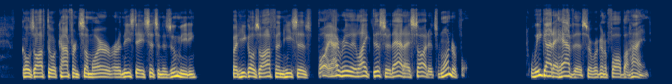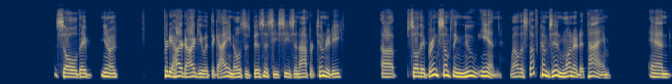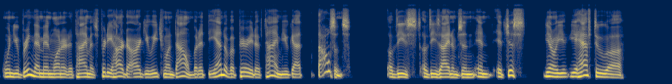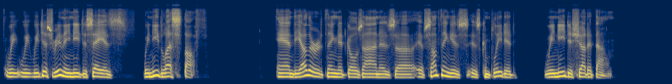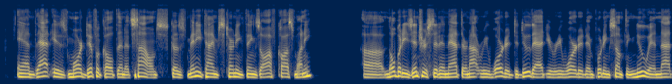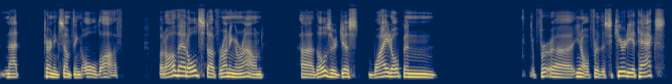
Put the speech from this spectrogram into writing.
goes off to a conference somewhere or in these days sits in a Zoom meeting but he goes off and he says, Boy, I really like this or that. I saw it. It's wonderful. We got to have this or we're going to fall behind. So they, you know, pretty hard to argue with the guy. He knows his business, he sees an opportunity. Uh, so they bring something new in. Well, the stuff comes in one at a time. And when you bring them in one at a time, it's pretty hard to argue each one down. But at the end of a period of time, you got thousands of these of these items. And and it just you know you you have to uh we we we just really need to say is we need less stuff. And the other thing that goes on is uh if something is is completed we need to shut it down. And that is more difficult than it sounds because many times turning things off costs money uh, nobody's interested in that. They're not rewarded to do that. You're rewarded in putting something new in, not not turning something old off. But all that old stuff running around, uh, those are just wide open for uh, you know for the security attacks,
